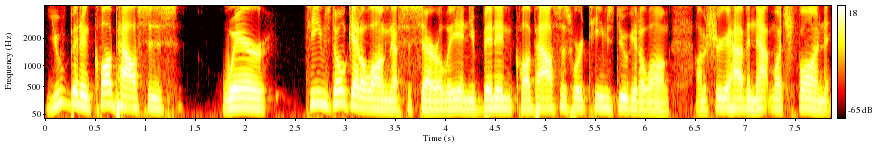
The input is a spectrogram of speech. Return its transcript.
you've been in clubhouses where teams don't get along necessarily, and you've been in clubhouses where teams do get along. I'm sure you're having that much fun,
